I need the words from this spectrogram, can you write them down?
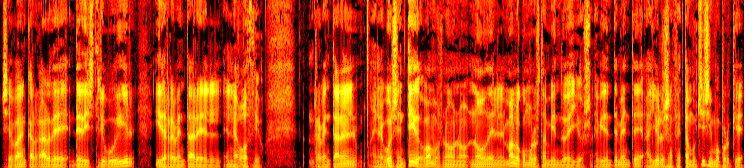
se va a encargar de, distribuir y de reventar el, negocio reventar en el, en el, buen sentido, vamos, no, no, no en el malo como lo están viendo ellos. Evidentemente a ellos les afecta muchísimo porque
